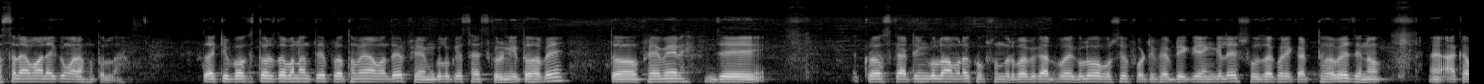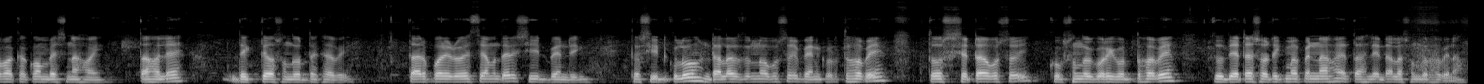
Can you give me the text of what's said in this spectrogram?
আসসালামু আলাইকুম রহমতুল্লাহ তো একটি বক্স দরজা বানাতে প্রথমে আমাদের ফ্রেমগুলোকে সাইজ করে নিতে হবে। তো ফ্রেমের যে ক্রস কাটিংগুলো আমরা খুব সুন্দরভাবে কাটবো, এগুলো অবশ্যই ফোর্টি ফাইভ ডিগ্রি অ্যাঙ্গেলে সোজা করে কাটতে হবে যেন আঁকা বাঁকা কম বেশ না হয়। তাহলে দেখতে অসুন্দর দেখাবে। তারপরে রয়েছে আমাদের শিট ব্যান্ডিং তো শিটগুলো ডালার জন্য অবশ্যই ব্যান্ড করতে হবে। তো সেটা অবশ্যই খুব সুন্দর করে করতে হবে। যদি এটা সঠিক মাপের না হয়, তাহলে ডালা সুন্দর হবে না।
